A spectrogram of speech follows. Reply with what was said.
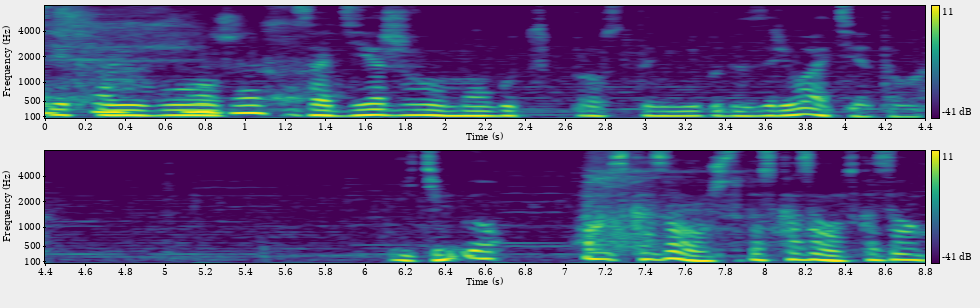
Те, кто его жив. задерживал, могут просто не подозревать этого. И тем... О, он сказал, он что-то сказал, он сказал...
